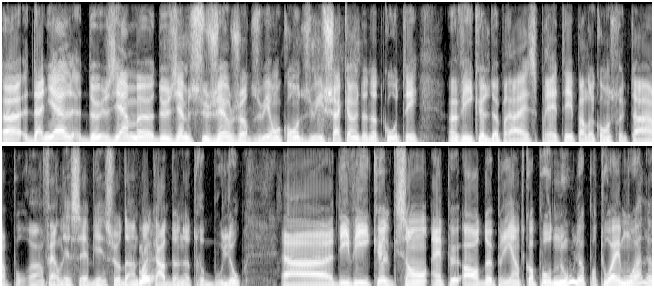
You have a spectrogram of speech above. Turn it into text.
Euh, Daniel, deuxième, euh, deuxième sujet aujourd'hui. On conduit chacun de notre côté un véhicule de presse prêté par le constructeur pour en faire l'essai, bien sûr, dans le cadre de notre boulot. Euh, des véhicules qui sont un peu hors de prix, en tout cas pour nous, là, pour toi et moi. Là.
